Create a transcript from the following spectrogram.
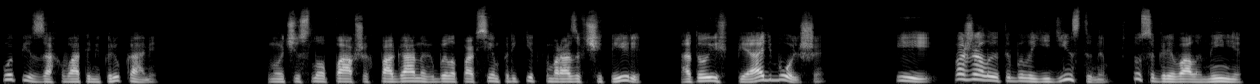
копий с захватами-крюками. Но число павших поганых было по всем прикидкам раза в четыре, а то и в пять больше. И, пожалуй, это было единственным, что согревало ныне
